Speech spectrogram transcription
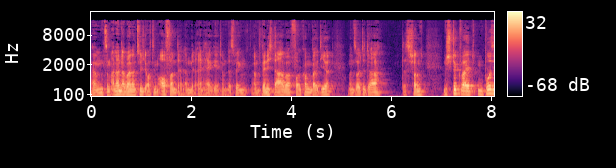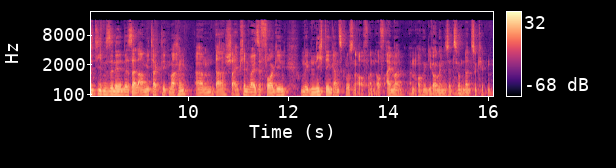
Ähm, zum anderen aber natürlich auch dem Aufwand, der damit einhergeht. Und deswegen ähm, bin ich da aber vollkommen bei dir. Man sollte da das schon ein Stück weit im positiven Sinne in der Salamitaktik machen, ähm, da scheibchenweise vorgehen, um eben nicht den ganz großen Aufwand auf einmal ähm, auch in die Organisation dann zu kippen.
